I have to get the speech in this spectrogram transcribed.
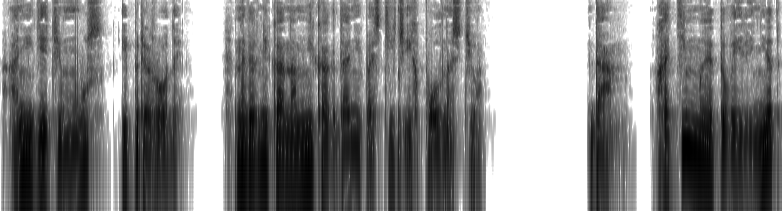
Они дети муз и природы. Наверняка нам никогда не постичь их полностью. Да, хотим мы этого или нет,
